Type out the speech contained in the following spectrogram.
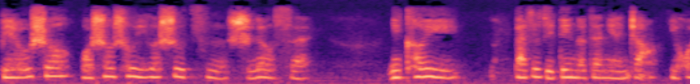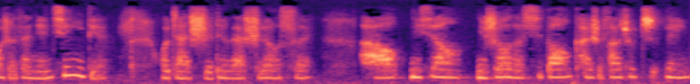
比如说，我说出一个数字，十六岁，你可以把自己定的再年长，亦或者再年轻一点。我暂时定在十六岁。好，你向你所有的细胞开始发出指令。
